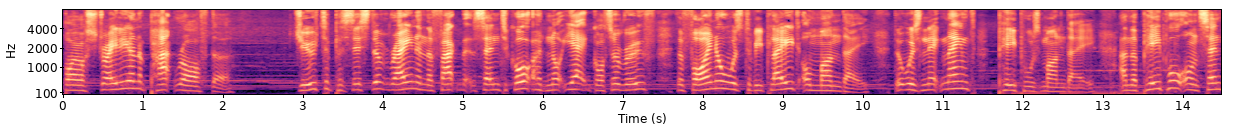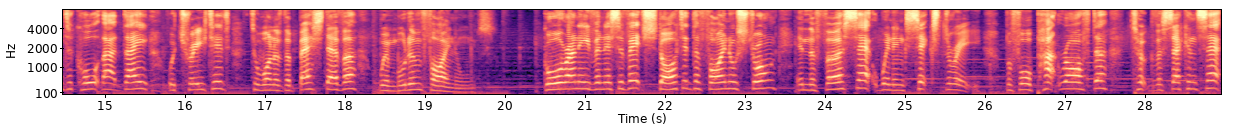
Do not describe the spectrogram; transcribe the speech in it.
by Australian Pat Rafter. Due to persistent rain and the fact that the centre court had not yet got a roof, the final was to be played on Monday, that was nicknamed People's Monday, and the people on centre court that day were treated to one of the best ever Wimbledon finals. Goran Ivanisevic started the final strong in the first set winning 6-3 before Pat Rafter took the second set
